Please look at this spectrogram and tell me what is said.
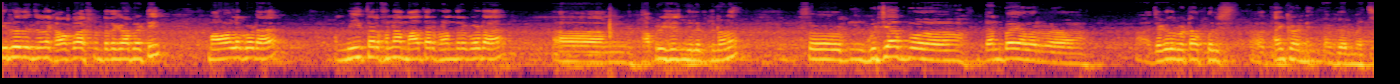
నిరోధించడానికి అవకాశం ఉంటుంది కాబట్టి మా వాళ్ళు కూడా మీ తరఫున మా తరఫున అందరూ కూడా అప్రిషియేషన్ తెలుపుతున్నాను. So good job done by our Jagadgutta police thank you అండి థ్యాంక్ యూ వెరీ మచ్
